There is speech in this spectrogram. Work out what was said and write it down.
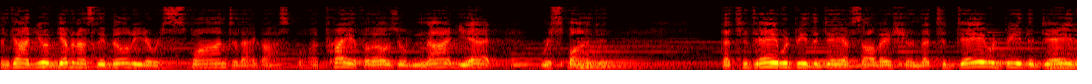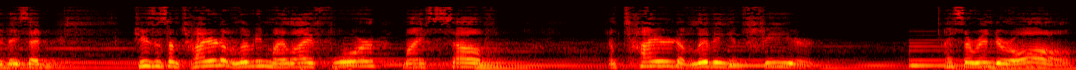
And God, you have given us the ability to respond to that gospel. I pray for those who have not yet responded that today would be the day of salvation, that today would be the day that they said, Jesus, I'm tired of living my life for myself. I'm tired of living in fear. I surrender all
